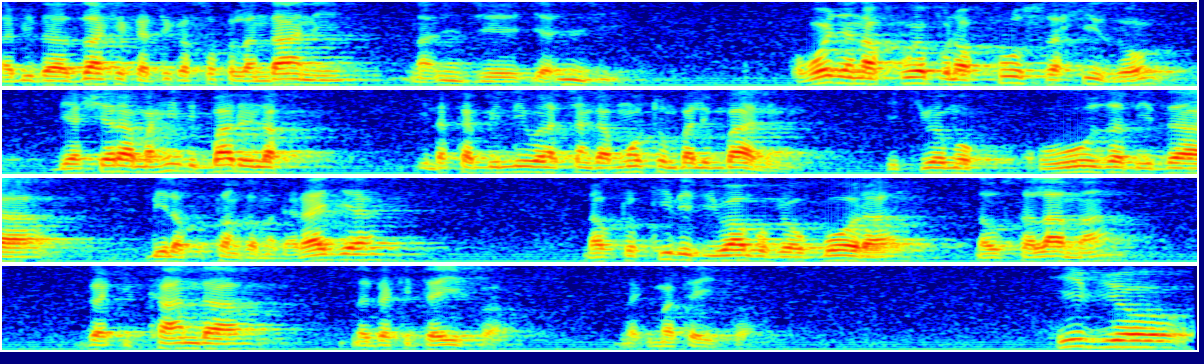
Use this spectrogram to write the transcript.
na bidhaa zake katika soko la ndani na nje ya nchi. Pamoja na kuwepo na fursa hizo, biashara ya mahindi bado inakabiliwa na changamoto mbalimbali ikiwemo kuuza bidhaa bila kupanga madaraja na kutokidhi viwango vya ubora na usalama vya kikanda na vya kitaifa na kimataifa. Hivyo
